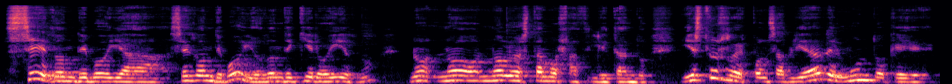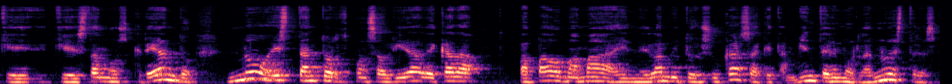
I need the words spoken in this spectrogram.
Sé dónde voy a, sé dónde voy o dónde quiero ir, ¿no? No, no, lo estamos facilitando. Y esto es responsabilidad del mundo que estamos creando. No es tanto responsabilidad de cada papá o mamá en el ámbito de su casa, que también tenemos las nuestras,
